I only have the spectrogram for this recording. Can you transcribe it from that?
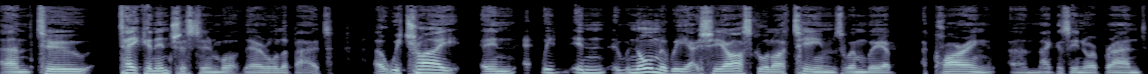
um, to take an interest in what they're all about. Uh, we try in we in normally we actually ask all our teams when we're acquiring a magazine or a brand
